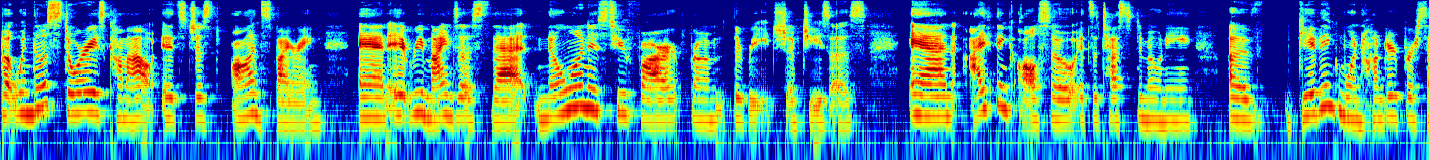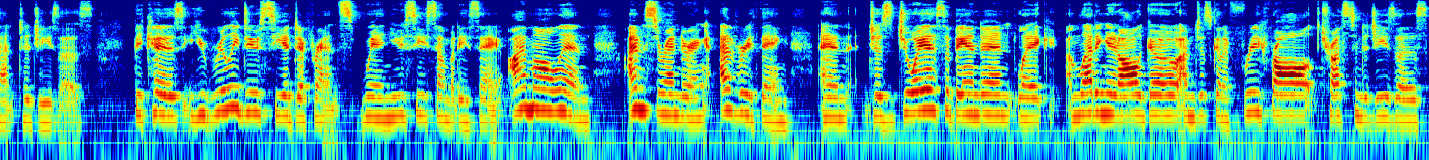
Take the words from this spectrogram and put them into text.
But when those stories come out, it's just awe inspiring. And it reminds us that no one is too far from the reach of Jesus. And I think also it's a testimony of giving 100% to Jesus because you really do see a difference when you see somebody say, I'm all in, I'm surrendering everything, and just joyous abandon, like I'm letting it all go, I'm just gonna free fall, trust into Jesus.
